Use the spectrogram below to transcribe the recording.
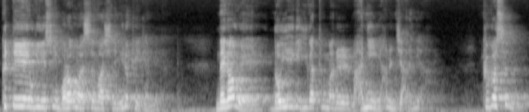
그때 우리 예수님 뭐라고 말씀하시냐면 이렇게 얘기합니다. 내가 왜 너희에게 이 같은 말을 많이 하는지 아느냐? 그것은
